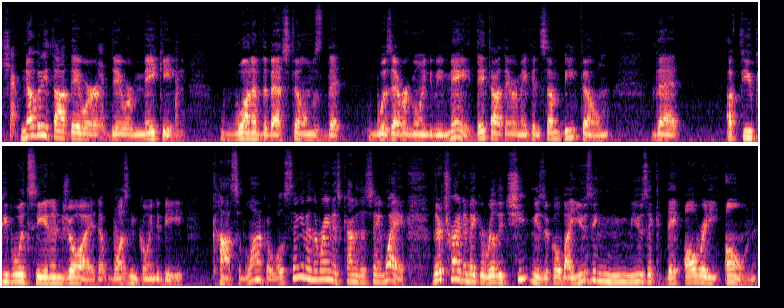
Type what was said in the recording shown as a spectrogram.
Sure. Nobody thought they were Yep. they were making one of the best films that was ever going to be made. They thought they were making some B film that a few people would see and enjoy that wasn't going to be Casablanca. Well, Singing in the Rain is kind of the same way. They're trying to make a really cheap musical by using music they already own,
